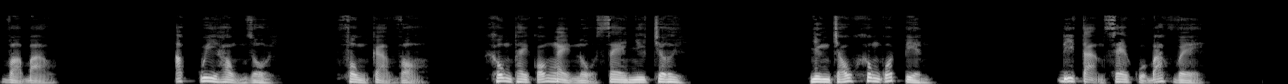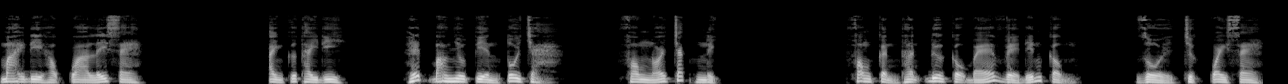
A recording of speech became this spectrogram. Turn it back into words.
và bảo. Ắc quy hỏng rồi, phồng cả vỏ, không thay có ngày nổ xe như chơi. Nhưng cháu không có tiền. Đi tạm xe của bác về, mai đi học qua lấy xe. Anh cứ thay đi, hết bao nhiêu tiền tôi trả. Phong nói chắc nịch. Phong cẩn thận đưa cậu bé về đến cổng, rồi trực quay xe.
